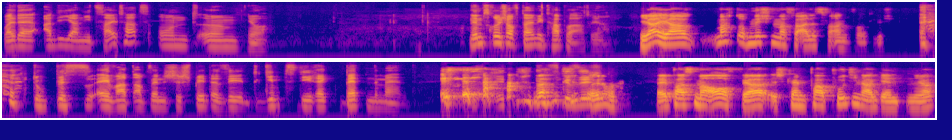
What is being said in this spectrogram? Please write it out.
Weil der Adi ja nie Zeit hat und ähm, ja. Nimm's ruhig auf deine Kappe, Adrian. Ja, ja, mach doch mich immer für alles verantwortlich. Du bist so, ey, warte ab, wenn ich dich später sehe, gibt's direkt Batman. Ins Gesicht. Hey, pass mal auf, ja, ich kenne ein paar Putin-Agenten, ja.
